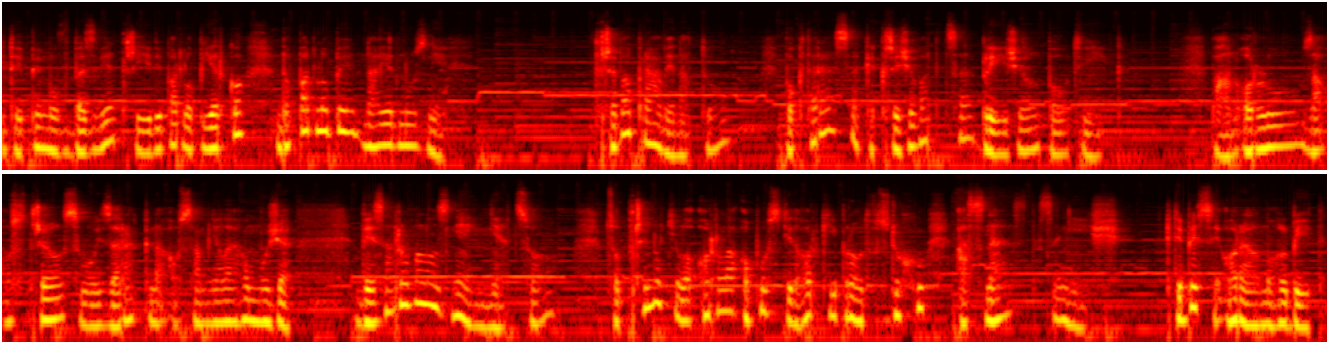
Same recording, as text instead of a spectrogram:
Kdyby mu v bezvětří vypadlo pírko, dopadlo by na jednu z nich. Třeba právě na tu, po které se ke křižovatce blížil poutník. Pán orlů zaostřil svůj zrak na osamělého muže. Vyzarovalo z něj něco, co přinutilo orla opustit horký proud vzduchu a snést se níž. Kdyby si orel mohl být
